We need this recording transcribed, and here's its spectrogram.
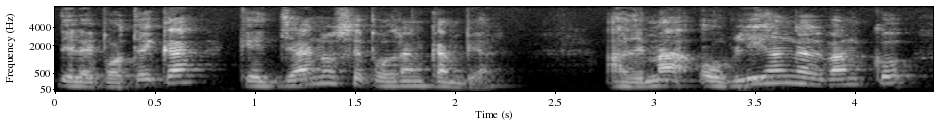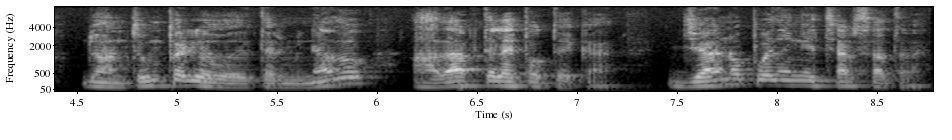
de la hipoteca que ya no se podrán cambiar. Además, obligan al banco durante un periodo determinado a darte la hipoteca. Ya no pueden echarse atrás.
